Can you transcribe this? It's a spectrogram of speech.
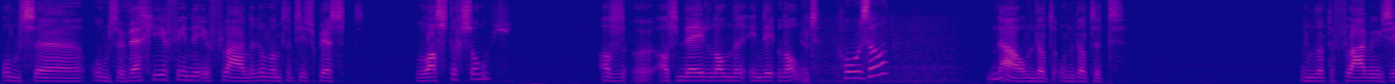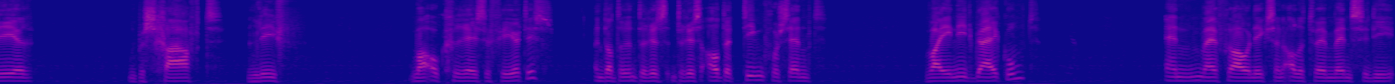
ons, eh, onze weg hier vinden in Vlaanderen, want het is best lastig soms als, eh, als Nederlander in dit land. Hoezo? Nou, omdat, omdat, het, omdat de Vlaming zeer beschaafd, lief, maar ook gereserveerd is. En dat er, er, is, er is altijd 10% waar je niet bij komt. En mijn vrouw en ik zijn alle twee mensen die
